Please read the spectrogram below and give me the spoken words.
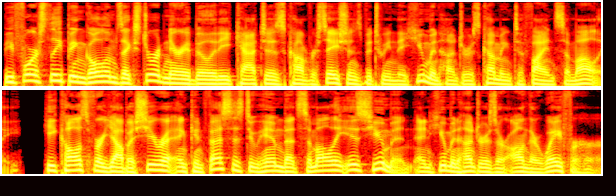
Before sleeping, Golem's extraordinary ability catches conversations between the human hunters coming to find Somali. He calls for Yabashira and confesses to him that Somali is human and human hunters are on their way for her.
